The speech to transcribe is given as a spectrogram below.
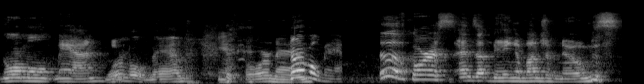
normal man, Normal man. Poor man. Normal man. who of course ends up being a bunch of gnomes.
